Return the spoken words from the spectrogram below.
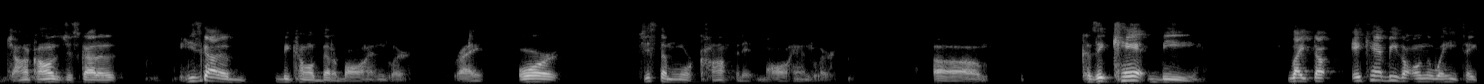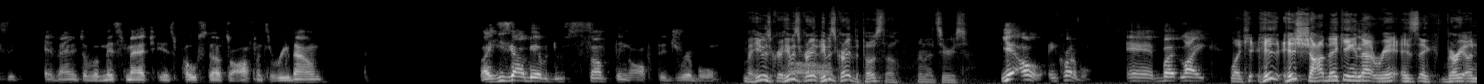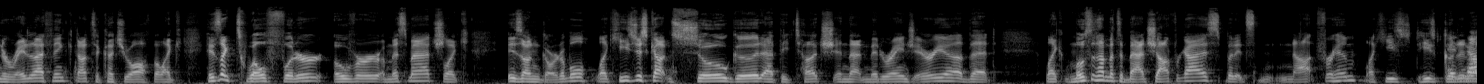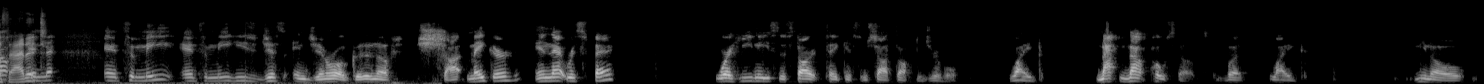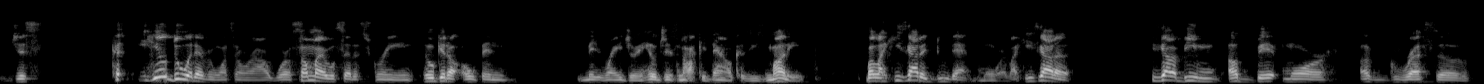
John Collins just got to, he's got to become a better ball handler, right? Or just a more confident ball handler. Um, because it can't be like the, it can't be the only way he takes advantage of a mismatch is post ups or offensive rebounds. Like he's got to be able to do something off the dribble. Man, he was great. He was great. He was great at the post though in that series. Yeah. Oh, incredible. And but like like his his shot making in that re- is like very underrated. I think not to cut you off, but like his like twelve footer over a mismatch like is unguardable. Like he's just gotten so good at the touch in that mid range area that like most of the time that's a bad shot for guys, but it's not for him. Like he's he's good and enough now, at it. And, that, and to me, and to me, he's just in general a good enough shot maker in that respect, where he needs to start taking some shots off the dribble, like not not post ups, but like you know, just he'll do it every once in a while where somebody will set a screen, he'll get an open mid ranger and he'll just knock it down because he's money. But like he's got to do that more. Like he's got to he's got to be a bit more aggressive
